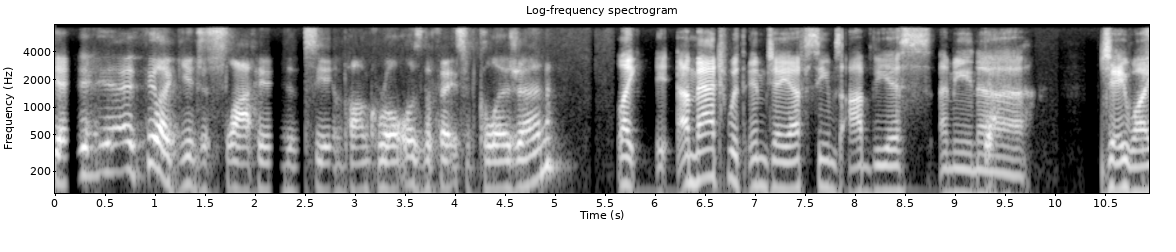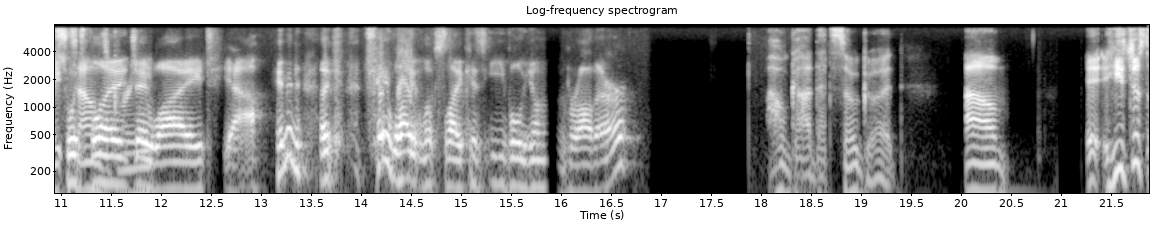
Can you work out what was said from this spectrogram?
Yeah, I feel like you just slot him into the CM Punk role as the face of Collision. Like a match with MJF seems obvious. I mean, yeah. uh, Jay White Switchblade, sounds great. Jay White, yeah. Him and like Jay White looks like his evil young brother. Oh God, that's so good. Um, it, he's just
